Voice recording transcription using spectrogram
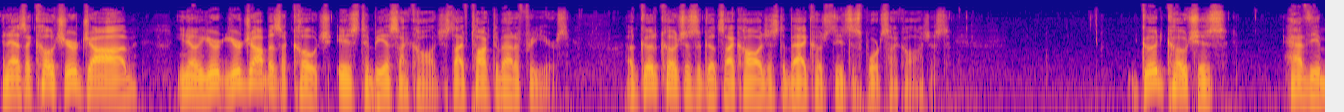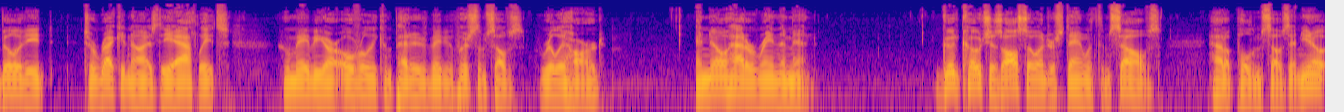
And as a coach, your job, you know, your your job as a coach is to be a psychologist. I've talked about it for years. A good coach is a good psychologist. A bad coach needs a sports psychologist. Good coaches have the ability to recognize the athletes who maybe are overly competitive, maybe push themselves really hard, and know how to rein them in good coaches also understand with themselves how to pull themselves in. You know,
